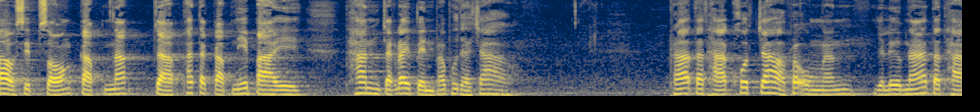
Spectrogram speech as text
92 กับนักจากพัตกับนี้ไป ท่านจะได้เป็นพระพุทธเจ้า พระตถาคตเจ้าพระองค์นั้น อย่าลืมนะตถา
